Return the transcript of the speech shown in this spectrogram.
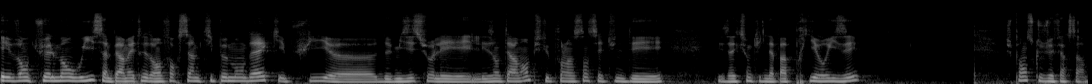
Éventuellement, oui, ça me permettrait de renforcer un petit peu mon deck et puis euh, de miser sur les, enterrements, puisque pour l'instant, c'est une des, des actions qu'il n'a pas priorisées. Je pense que je vais faire ça.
